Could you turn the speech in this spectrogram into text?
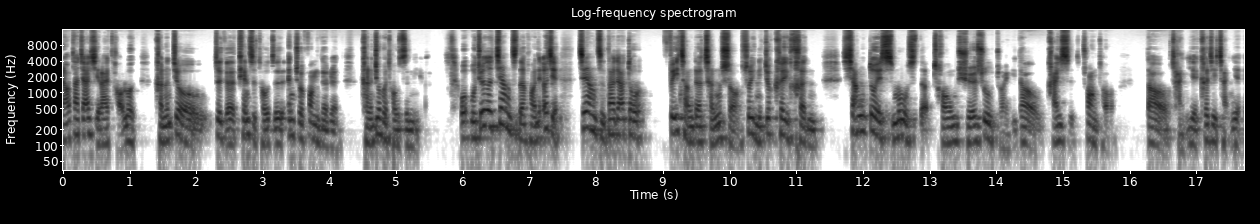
然后大家一起来讨论，可能就这个天使投资 Angel Fund 的人，可能就会投资你了。我我觉得这样子的环境，而且这样子大家都非常的成熟，所以你就可以很相对 smooth 的从学术转移到开始创投。到产业科技产业，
